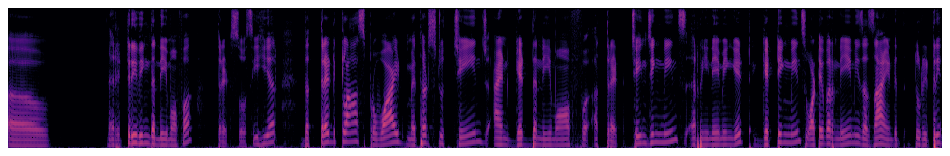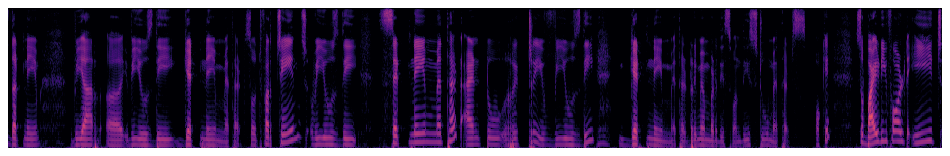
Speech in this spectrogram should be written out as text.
uh, retrieving the name of a thread. So see here the thread class provide methods to change and get the name of a thread. Changing means renaming it. Getting means whatever name is assigned to retrieve that name we are uh, we use the get name method. So for change we use the set name method and to retrieve we use the get name method. Remember this one these two methods okay? So by default each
